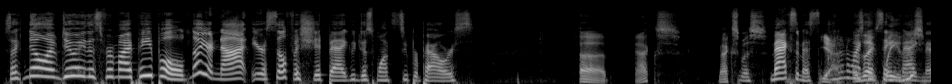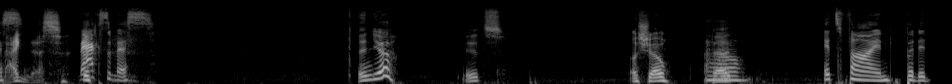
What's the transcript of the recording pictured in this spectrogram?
he's like no i'm doing this for my people no you're not you're a selfish shitbag who just wants superpowers Uh, Max? Maximus? maximus Yeah. i don't know why i was kept like, saying wait, who's magnus Magnus? maximus And yeah, it's a show. That oh, it's fine but it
